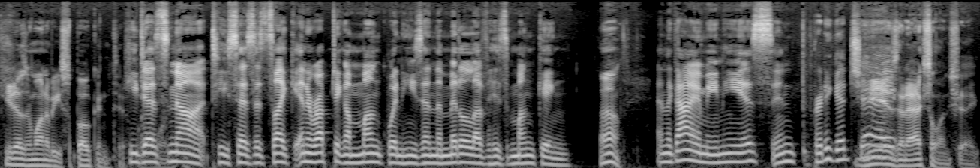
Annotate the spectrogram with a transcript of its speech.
He doesn't want to be spoken to. He does not. He says it's like interrupting a monk when he's in the middle of his monking. Oh. And the guy, I mean, he is in pretty good shape. He is in excellent shape.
